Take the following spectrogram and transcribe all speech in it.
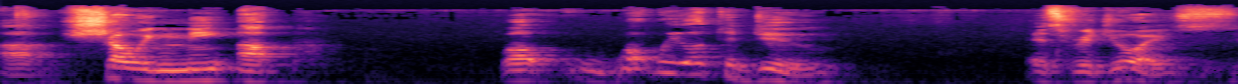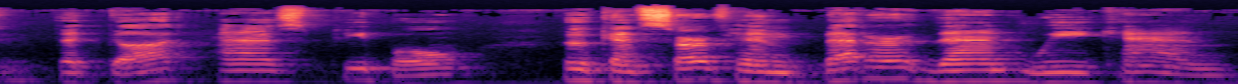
uh, showing me up. Well, what we ought to do is rejoice that God has people who can serve Him better than we can.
